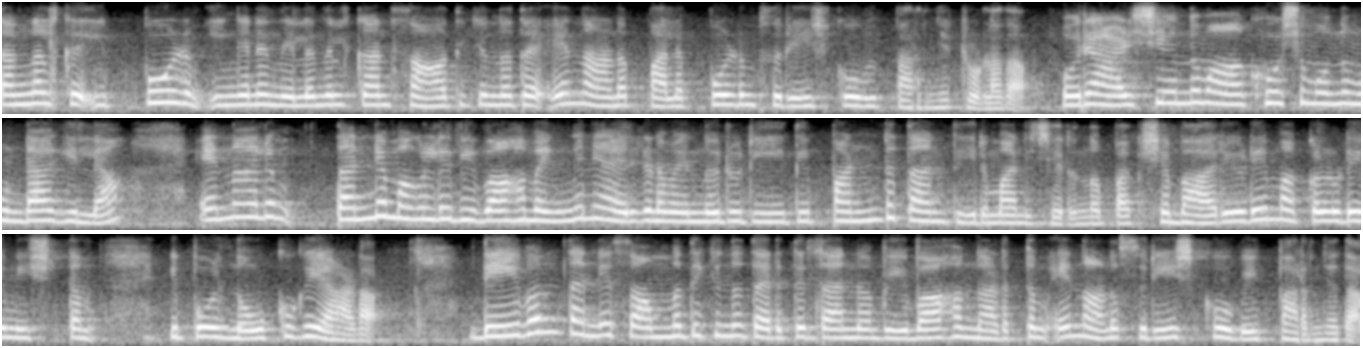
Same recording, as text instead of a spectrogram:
തങ്ങൾക്ക് ഇപ്പോഴും ഇങ്ങനെ നിലനിൽക്കാൻ സാധിക്കുന്നത് എന്നാണ് പലപ്പോഴും സുരേഷ് ഗോപി പറഞ്ഞിട്ടുള്ളത്. ഒരാഴ്ചയൊന്നും ആഘോഷമൊന്നും ഉണ്ടാകില്ല. എന്നാലും തന്റെ മകളുടെ വിവാഹം എങ്ങനെയായിരിക്കണം എന്നൊരു രീതി പണ്ട് താൻ തീരുമാനിച്ചിരുന്നു. പക്ഷെ ഭാര്യയുടെയും മക്കളുടെയും ഇഷ്ടം ഇപ്പോൾ നോക്കുകയാണ്. ദൈവം തന്നെ സമ്മതിക്കുന്ന തരത്തിൽ തന്നെ വിവാഹം നടത്തും എന്നാണ് സുരേഷ് ഗോപി പറഞ്ഞത്.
